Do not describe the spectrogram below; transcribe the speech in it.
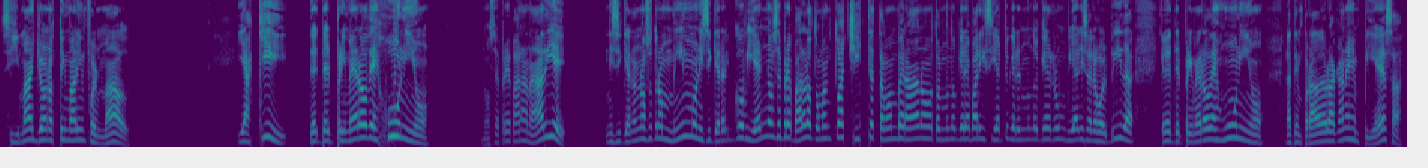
Si más yo no estoy mal informado. Y aquí desde el primero de junio no se prepara nadie. Ni siquiera nosotros mismos, ni siquiera el gobierno se prepara, lo toman todo a chiste, estamos en verano, todo el mundo quiere parir cierto, quiere el mundo quiere rumbear y se les olvida que desde el primero de junio la temporada de huracanes empieza.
